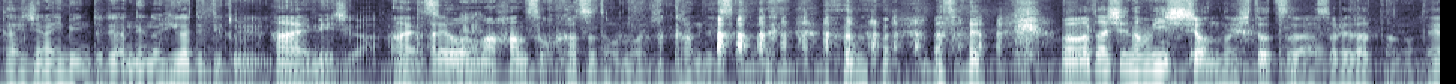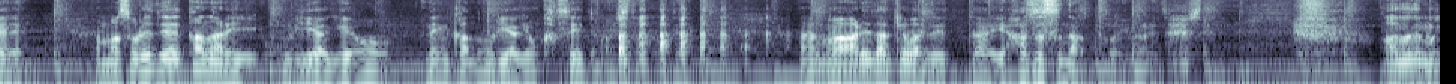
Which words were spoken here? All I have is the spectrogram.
大事なイベントでは根の日が出てくるイメはいージがあはい、りますよね。あれはまあ反則活動の一環ですけどね。まあ私のミッションの一つはそれだったので、まあ、それでかなり売り上げを年間の売り上げを稼いでましたので あ,、まあ、あれだけは絶対外すなと言われてました。あのでも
